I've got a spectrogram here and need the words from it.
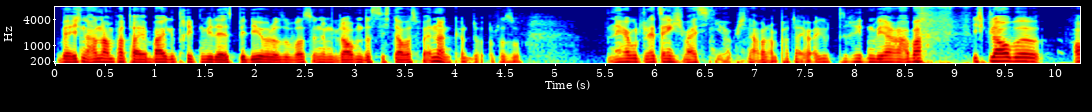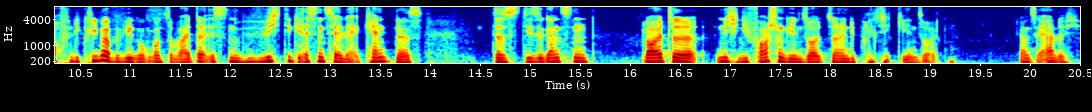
wäre ich einer anderen Partei beigetreten wie der SPD oder sowas, in dem Glauben, dass sich da was verändern könnte oder so. Naja gut, letztendlich weiß ich nicht, ob ich einer anderen Partei beigetreten wäre, aber ich glaube, auch für die Klimabewegung und so weiter ist eine wichtige, essentielle Erkenntnis, dass diese ganzen Leute nicht in die Forschung gehen sollten, sondern in die Politik gehen sollten. Ganz ehrlich.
